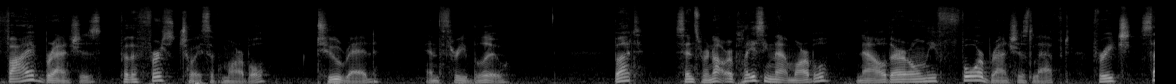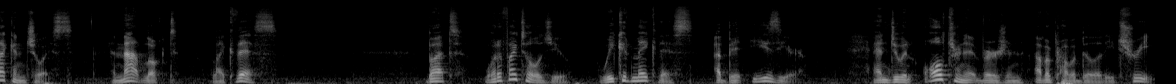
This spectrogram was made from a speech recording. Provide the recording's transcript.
Five branches for the first choice of marble, two red and three blue. But since we're not replacing that marble, now there are only four branches left for each second choice, and that looked like this. But what if I told you we could make this a bit easier and do an alternate version of a probability tree?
